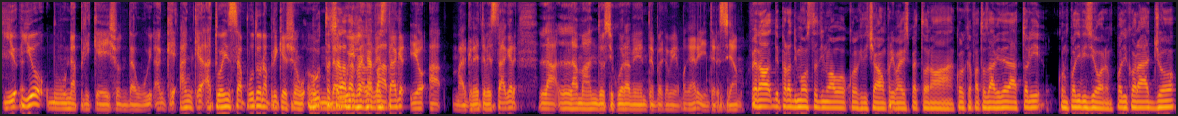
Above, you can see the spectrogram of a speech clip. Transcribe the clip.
Io, io un'application da Will, anche, anche, a tua insaputa un'application Buttacela da Will alla Vestager. Io a Margrethe Vestager la, la, mando sicuramente perché magari gli interessiamo. Però, però, dimostra di nuovo quello che dicevamo prima rispetto no, a quello che ha fatto Davide Dattoli, con un po' di visione, un po' di coraggio.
